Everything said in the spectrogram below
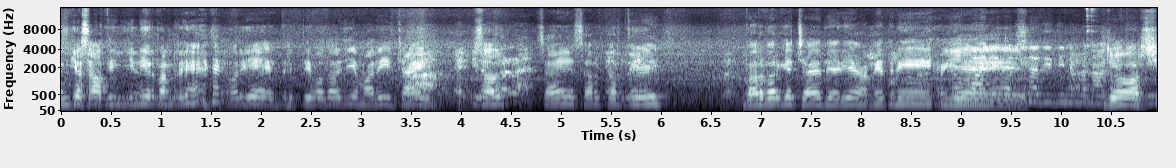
इनके साथ इंजीनियर बन रहे हैं और ये तृप्ति वधवा जी हमारी चाय सर्व रहा है। चाय सर्व करती हुई भर भर के चाय दे रही है। हमें इतनी ये दीदी ने बना जो हर्ष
